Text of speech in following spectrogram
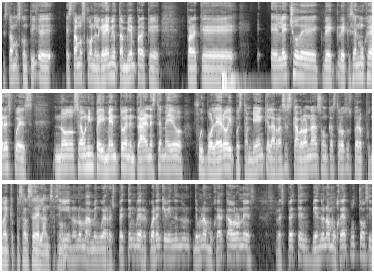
Estamos contigo. estamos con el gremio también para que para que el hecho de, de- que sean mujeres, pues no sea un impedimento en entrar en este medio futbolero y pues también que la raza es cabrona, son castrosos, pero pues no hay que pasarse de lanza. Sí, no, no mamen, güey. Respeten, güey. Recuerden que vienen de, un- de una mujer, cabrones. Respeten. Vienen de una mujer, puto. Si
